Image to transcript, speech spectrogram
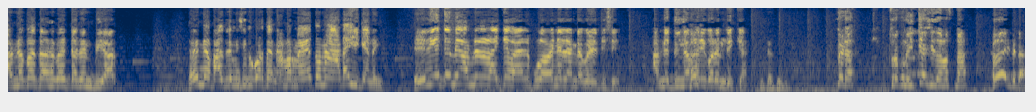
আপনি কথা কইতাছেন বিয়ার। বাজলামি শুরু করতেন। আমার মায়ের তো না আড়াই হিকা নাই। এই নিয়ে তো মিয়া আপনারা রাইতে ভাইরাল ফুলা হয় না ল্যাংটা করে দিছে। আপনি দুই নাম্বারই করেন দেখিয়া। বেটা তোরা কোনো ইতিহাসই জানোস না? এই বেটা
